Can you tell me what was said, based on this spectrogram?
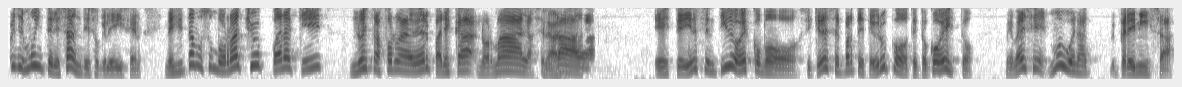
Me parece muy interesante eso que le dicen. Necesitamos un borracho para que nuestra forma de ver parezca normal, aceptada. Este, y en ese sentido es como, si querés ser parte de este grupo, te tocó esto. Me parece muy buena premisa.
